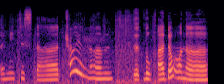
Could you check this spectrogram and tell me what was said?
Let me just uh try and um look. I don't wanna,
